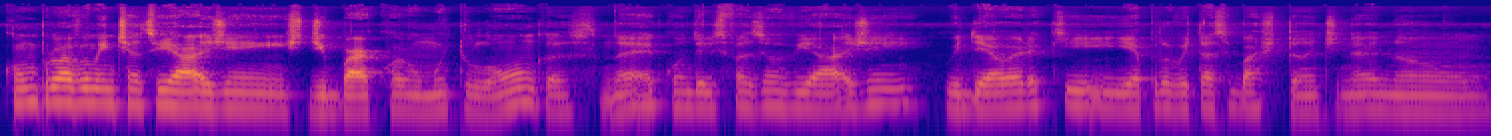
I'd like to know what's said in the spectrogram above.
Como provavelmente as viagens de barco eram muito longas, né? Quando eles faziam viagem, o ideal era que aproveitasse bastante, né? Não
